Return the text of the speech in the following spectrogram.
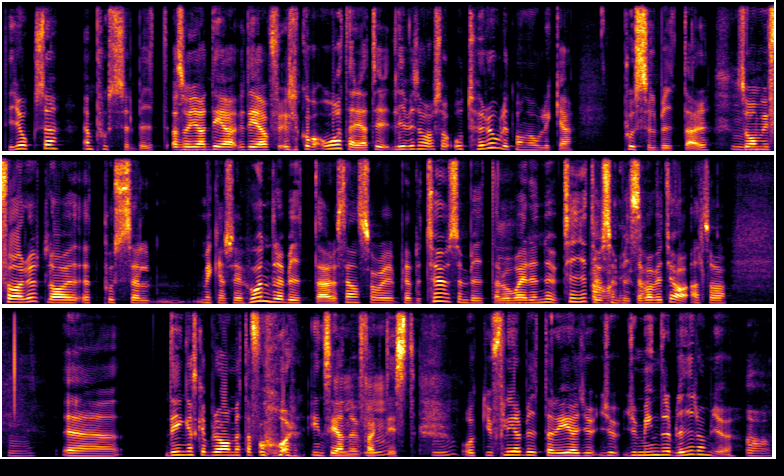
Det är ju också en pusselbit. Alltså Mm. jag, det, det jag vill komma åt här är att det, livet har så otroligt många olika pusselbitar. Mm. Så om vi förut la ett pussel med kanske hundra bitar, sen så blev det tusen bitar och Mm. vad är det nu? 10 000 Ja, bitar, exakt. vad vet jag? Alltså, Mm. eh, det är en ganska bra metafor, inser jag Mm, nu mm. faktiskt. Mm. Och ju fler bitar det är, ju, ju, ju mindre blir de ju. Ja.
